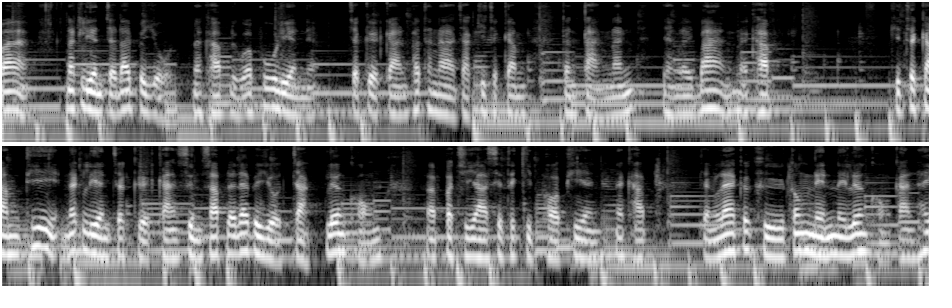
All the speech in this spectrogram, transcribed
ว่านักเรียนจะได้ประโยชน์นะครับ หรือว่าผู้เรียนเนี่ยจะเกิดการพัฒนาจากกิจกรรมต่างๆ นั้นอย่างไรบ้างนะครับ กิจกรรมที่นักเรียนจะเกิดการซึมซับและได้ประโยชน์จากเรื่องของปรัชญาเศรษฐกิจพอเพียงนะครับ อย่างแรกก็คือต้องเน้นในเรื่องของการให้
